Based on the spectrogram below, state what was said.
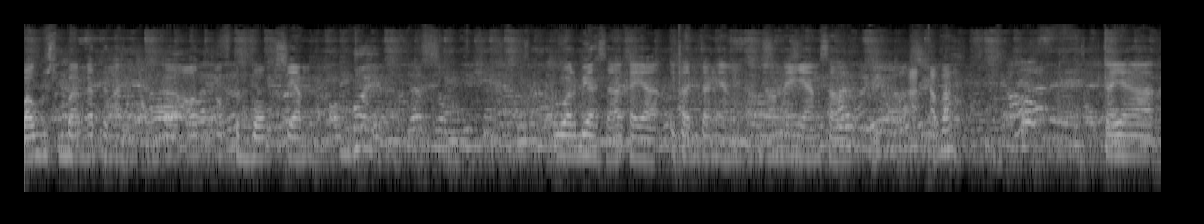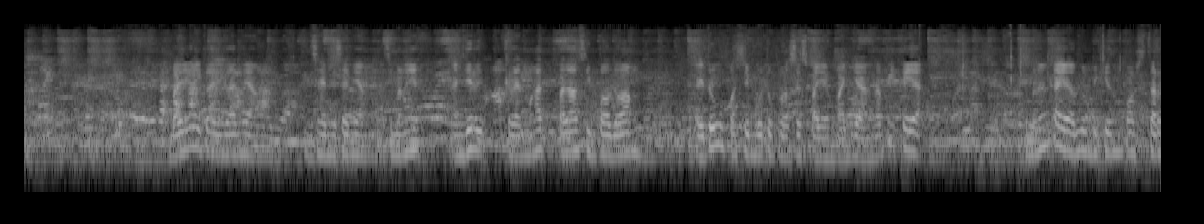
bagus banget dengan uh, out of the box yang luar biasa kayak iklan-iklan yang nyeleneh yang selalu apa? Kayak banyak iklan-iklan yang desain-desain yang sebenarnya anjir keren banget padahal simpel doang. Nah, itu pasti butuh proses panjang-panjang tapi kayak sebenarnya kayak lu bikin poster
